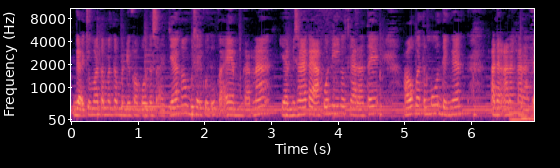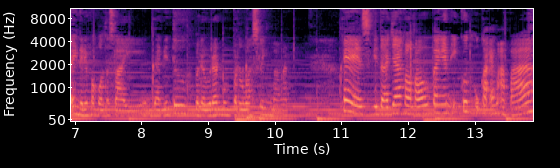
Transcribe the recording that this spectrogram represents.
nggak cuma teman-teman di fakultas aja kamu bisa ikut UKM karena ya misalnya kayak aku nih ikut karate aku ketemu dengan anak-anak karate yang dari fakultas lain. Dan itu benar-benar memperluas link banget. Oke segitu aja. Kalau kamu pengen ikut UKM apa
